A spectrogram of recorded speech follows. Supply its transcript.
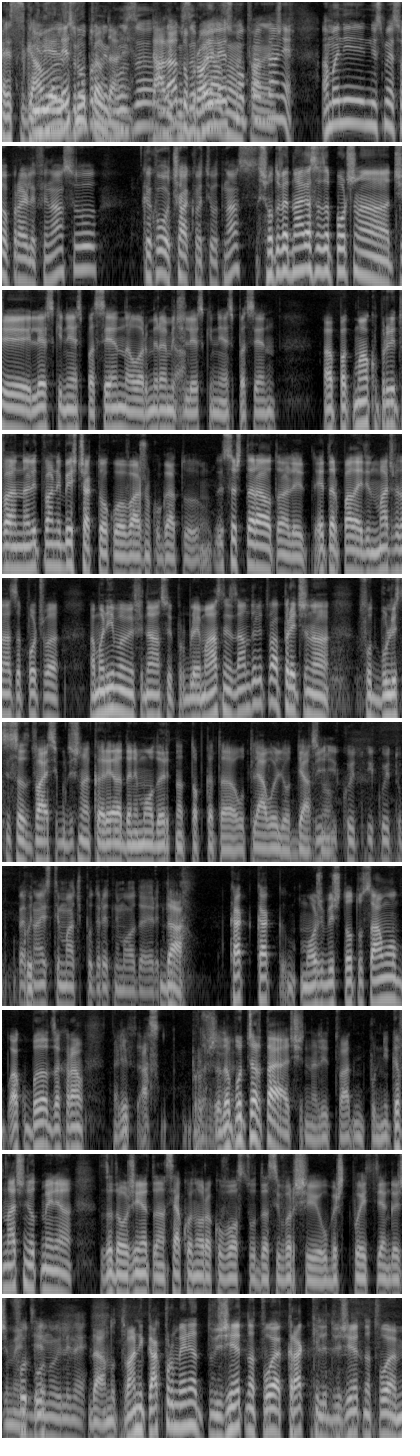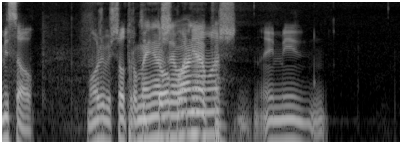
Е, сега Или е лесно другото, не оправдание. го за, Да, да, добро и забелязваме лесно оправдание. Ама ние не сме се оправили финансово. Какво очаквате от нас? Защото веднага се започна, че Левски не е спасен, алармираме, Да. че Левски не е спасен. А пък малко преди това, нали, това не беше чак толкова важно, когато същата работа, нали, Етър пада един матч, веднага започва, ама ние имаме финансови проблеми. Аз не знам дали това пречи на футболисти с 20 годишна кариера да не могат да ритнат топката от ляво или от И, дясно. и, които, и които 15-ти матч подред не могат да е ритм. Да. Как, как, може би, защото само ако бъдат захран... Нали, аз държа да подчертая, че нали, това по никакъв начин не отменя задълженията на всяко едно ръководство да си върши обещ поетите ангажименти. Футболно или не. Да, но това никак променя движението на твоя крак или движението на твоя мисъл. Може би, защото Променя ти толкова желанието. нямаш... Еми,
